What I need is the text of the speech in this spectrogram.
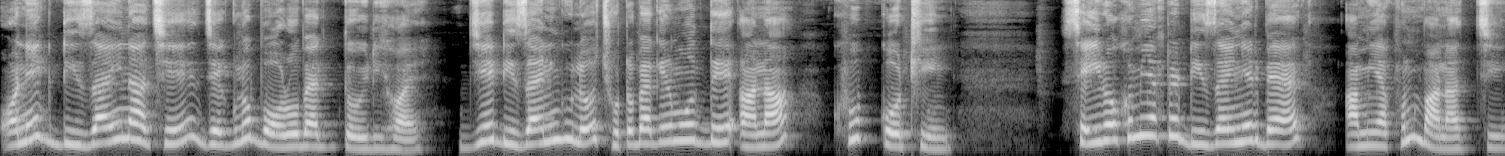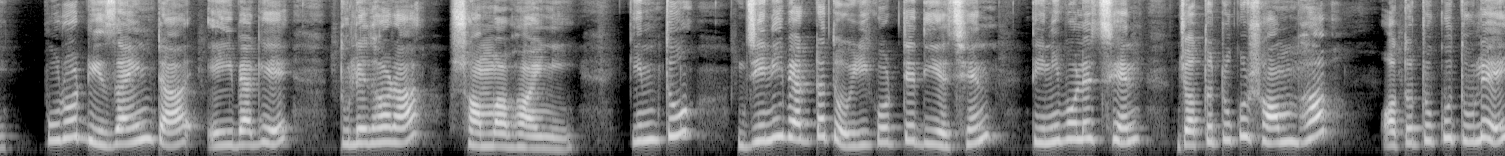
অনেক ডিজাইন আছে যেগুলো বড় ব্যাগ তৈরি হয়। যে ডিজাইনগুলো ছোট ব্যাগের মধ্যে আনা খুব কঠিন। সেই রকমই একটা ডিজাইনের ব্যাগ আমি এখন বানাচ্ছি। পুরো ডিজাইনটা এই ব্যাগে তুলে ধরা সম্ভব হয়নি। কিন্তু যিনি ব্যাগটা তৈরি করতে দিয়েছেন, তিনি বলেছেন, যতটুকু সম্ভব অতটুকু তুলেই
